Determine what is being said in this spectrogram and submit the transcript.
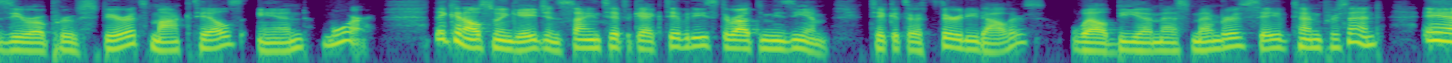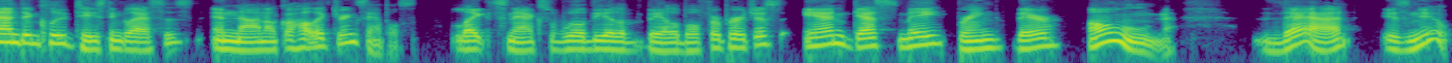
zero proof spirits, mocktails, and more. They can also engage in scientific activities throughout the museum. Tickets are $30, while BMS members save 10% and include tasting glasses and non alcoholic drink samples. Light snacks will be available for purchase, and guests may bring their own. That is new.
